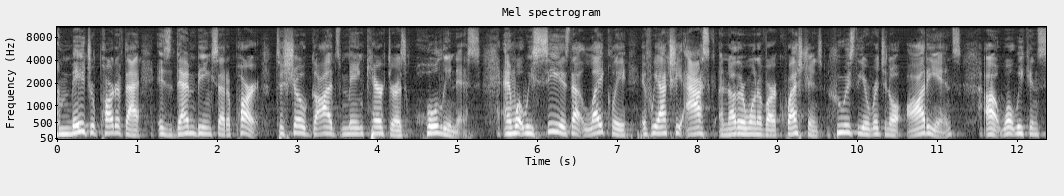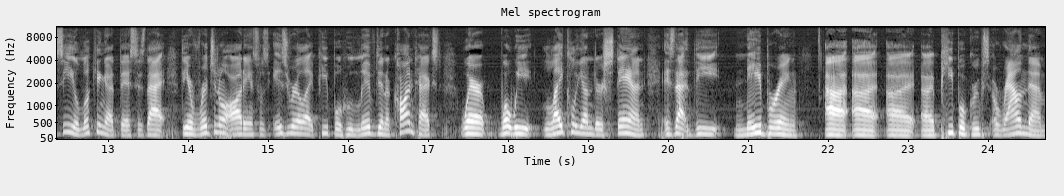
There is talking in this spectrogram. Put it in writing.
a major part of that is them being set apart to show God's main character as holiness. And what we see is that likely, if we actually ask another one of our questions, who is the original audience? Uh, what we can see looking at this is that the original audience was Israelite people who lived in a context where what we likely understand is that the neighboring uh, uh, uh, uh, people groups around them,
